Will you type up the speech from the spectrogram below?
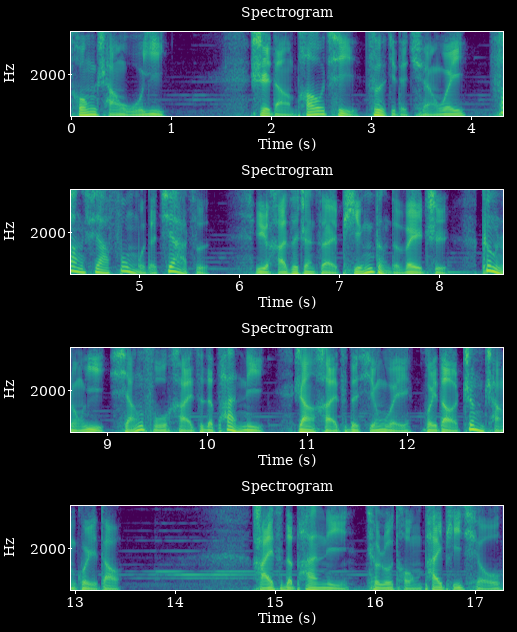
通常无益，适当抛弃自己的权威，放下父母的架子，与孩子站在平等的位置，更容易降服孩子的叛逆，让孩子的行为回到正常轨道。孩子的叛逆就如同拍皮球，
